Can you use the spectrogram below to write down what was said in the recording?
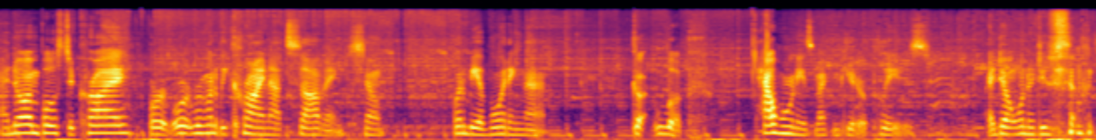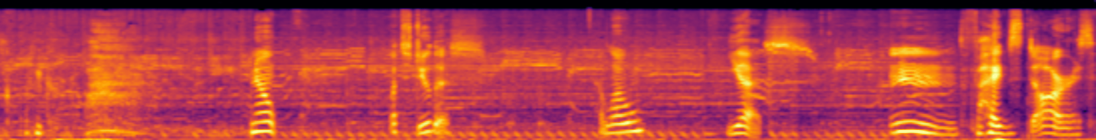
I know I'm supposed to cry, or, or we're gonna be crying, not sobbing, so I'm gonna be avoiding that. Go look, how horny is my computer, please? I don't want to do something. nope. Let's do this. Hello? Yes. Mmm, five stars.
